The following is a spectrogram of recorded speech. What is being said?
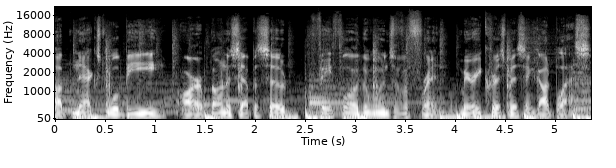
up next will be our bonus episode Faithful Are the Wounds of a Friend. Merry Christmas and God bless.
